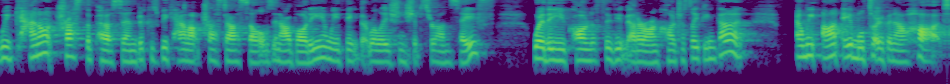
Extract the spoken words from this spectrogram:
We cannot trust the person because we cannot trust ourselves in our body and we think that relationships are unsafe, whether you consciously think that or unconsciously think that. And we aren't able to open our heart,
